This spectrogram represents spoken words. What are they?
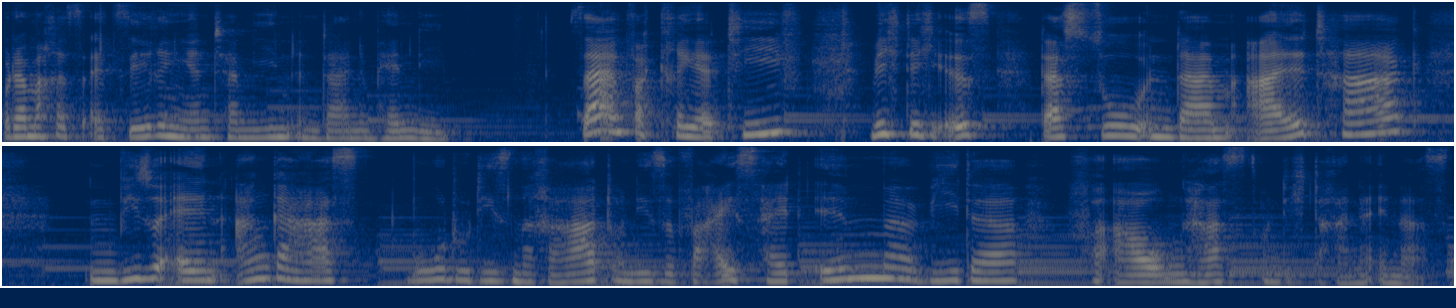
oder mach es als Serientermin in deinem Handy. Sei einfach kreativ. Wichtig ist, dass du in deinem Alltag einen visuellen Anker hast, wo du diesen Rat und diese Weisheit immer wieder vor Augen hast und dich daran erinnerst.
